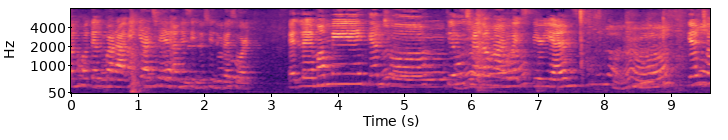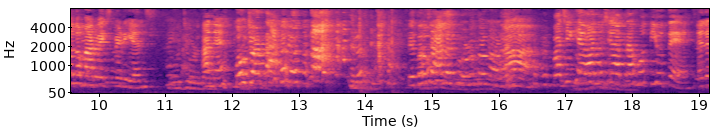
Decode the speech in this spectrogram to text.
પણ હોટેલ પર આવી ગયા છે અને સીધું સીધું રેસોર્ટ એટલે મમ્મી કેમ છો? કેવું છે તમારું એક્સપિરિયન્સ કેમ છો તમારું એક્સપિરિયન્સ અને બહુ જોરદાર. એ તો ચાલે થોડું તો નડે. હા પછી કહેવાનું છે આપણા હુત્યું તે. એટલે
